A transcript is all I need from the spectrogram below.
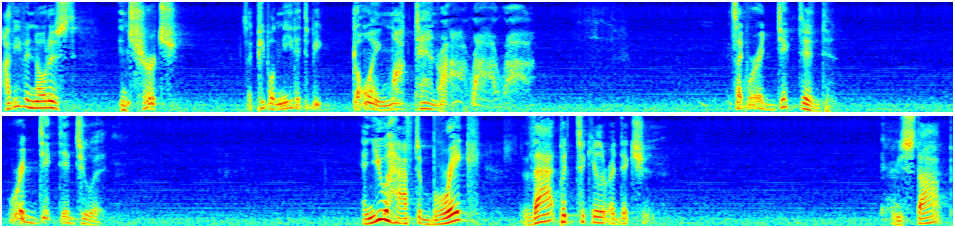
I've even noticed in church, it's like people need it to be going Mach 10, rah, rah, rah. It's like we're addicted. We're addicted to it. And you have to break that particular addiction. You stop,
